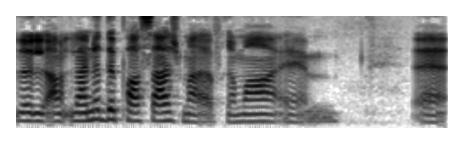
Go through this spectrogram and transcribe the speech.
la, la note de passage m'a vraiment euh,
